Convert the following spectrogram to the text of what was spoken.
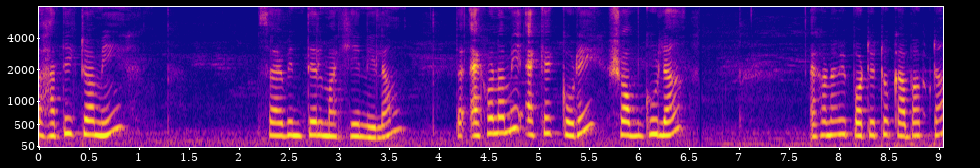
তো হাতে একটু আমি সয়াবিন তেল মাখিয়ে নিলাম। তো এখন আমি এক এক করে সবগুলা, এখন আমি পটেটো কাবাবটা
